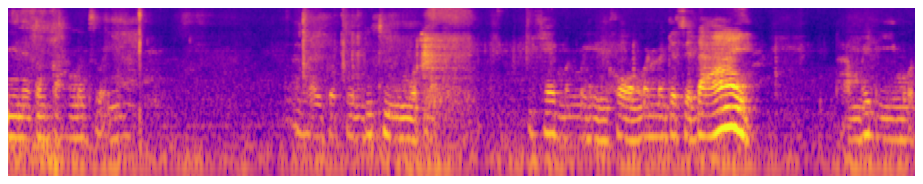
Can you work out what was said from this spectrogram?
นี่เนี่ยตรงกลางมันสวยงามอะไรก็เป็นพิธีหมดแหละแค่มันไม่เห็นของมันมันจะเสียดายทำให้ดีหมด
